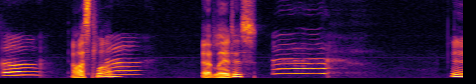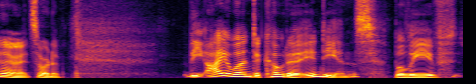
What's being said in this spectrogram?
Uh, Aztlan? Atlantis? All right, sort of. The Iowa and Dakota Indians believe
